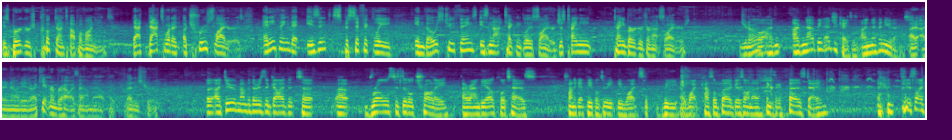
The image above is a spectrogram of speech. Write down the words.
is burgers cooked on top of onions? That that's what a, a true slider is. Anything that isn't specifically in those two things is not technically a slider. Just tiny tiny burgers are not sliders. Did you know Well. I've I've now been educated. I never knew that. I, I didn't know it either. I can't remember how I found out, but that is true. but I do remember there is a guy that uh, uh, rolls his little trolley around the El Cortez, trying to get people to eat the white the uh, White Castle burgers on a I think it's like a Thursday. but it's like.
